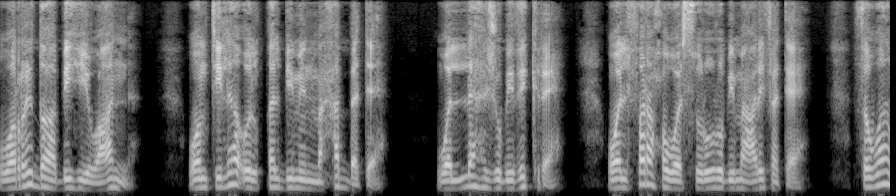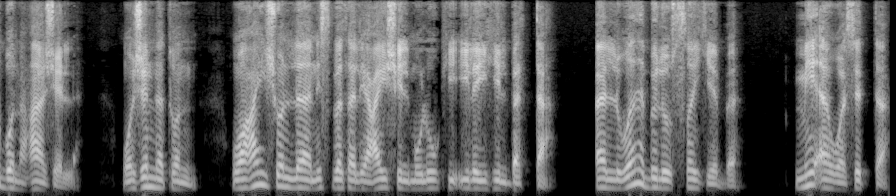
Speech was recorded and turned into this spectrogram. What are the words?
والرضا به وعنه وامتلاء القلب من محبته واللهج بذكره والفرح والسرور بمعرفته ثواب عاجل وجنة وعيش لا نسبة لعيش الملوك إليه البتة. الوابل الصيب 106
